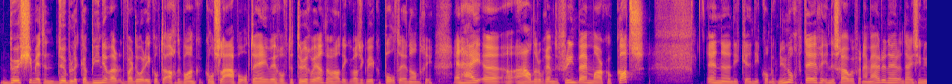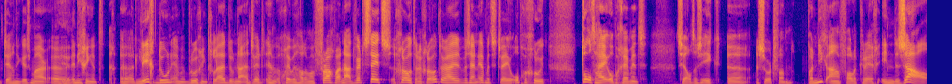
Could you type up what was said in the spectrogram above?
busje met een dubbele cabine... wa- waardoor ik op de achterbank kon slapen op de heenweg of de terugweg. Dan had ik, was ik weer kapot en dan ging... En hij eh, haalde er op een gegeven moment een vriend bij, Marco Katz... En eh, die, die kom ik nu nog tegen in de Schouwburg van Nijmuiden. Daar- Daar is hij nu technicus. Maar, eh. En die ging het eh, licht doen en mijn broer ging het geluid doen. Nou, het werd, en op een gegeven moment hadden we een vrachtwagen. Nou, het werd steeds groter en groter. Hij, we zijn echt met z'n tweeën opgegroeid. Tot hij op een gegeven moment, hetzelfde als ik, een soort van paniekaanvallen kreeg in de zaal.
